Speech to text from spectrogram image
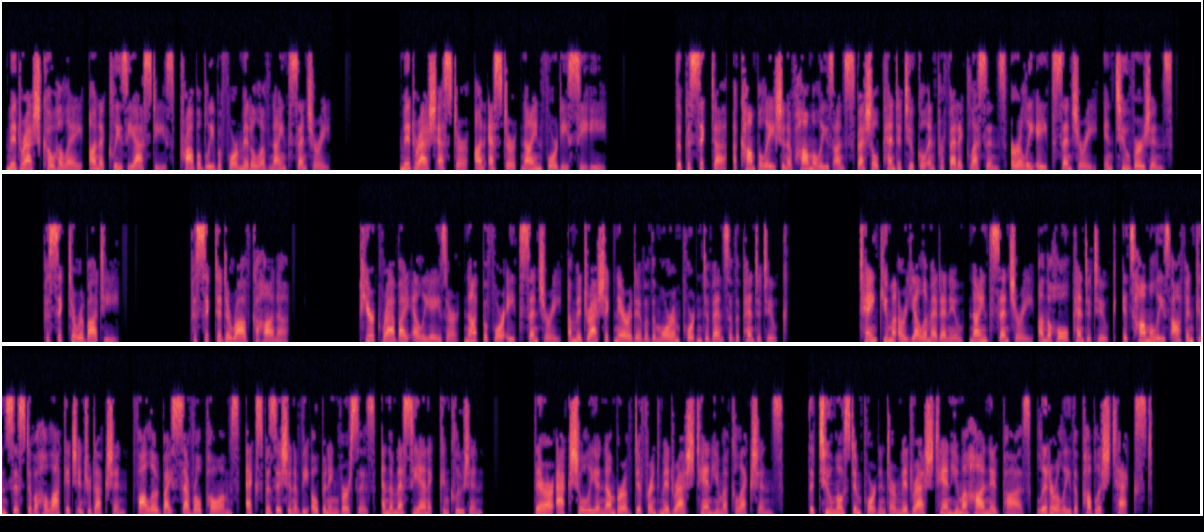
Midrash Koheleh, on Ecclesiastes probably before middle of 9th century. Midrash Esther, on Esther 940 CE. The Pesikta, a compilation of homilies on special Pentateuchal and prophetic lessons early 8th century, in two versions Pesikta Rabbati Pesikta de Rav Kahana Pirk Rabbi Eliezer not before 8th century, a midrashic narrative of the more important events of the Pentateuch. Tanchuma or Yelamedenu, 9th century, on the whole Pentateuch, its homilies often consist of a halakhic introduction, followed by several poems, exposition of the opening verses, and the messianic conclusion. There are actually a number of different Midrash Tanhuma collections. The two most important are Midrash Tanhuma ha-Nidpas, literally the published text.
